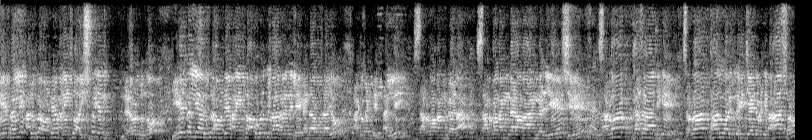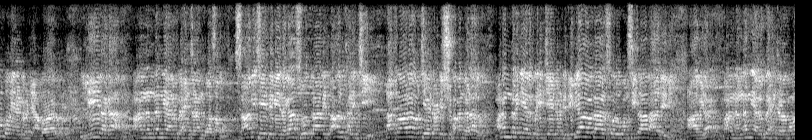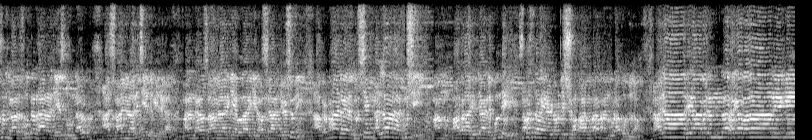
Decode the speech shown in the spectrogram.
ఏ తల్లి అనుగ్రహం ఉంటే మన ఇంట్లో ఐశ్వర్యం నిలబడుతుందో ఏ తల్లి అనుగ్రహం ఉంటే మన ఇంట్లో అపవృత్తి బాధలన్నీ లేకుండా ఉంటాయో అటువంటి తల్లి సర్వమంగళ సర్వమంగళ మాంగళ్యే శివే సర్వార్థ సాధికే సర్వార్థాలు అనుగ్రహించేటువంటి మహాస్వరూపమైనటువంటి అమ్మవారు లీలగా ఆనందాన్ని అనుగ్రహించడం కోసం స్వామి చేతి మీదుగా సూత్రాన్ని తాను ధరించి తద్వారా వచ్చేటువంటి శుభమంగళాలు మనందరికీ అనుగ్రహించేటువంటి దివ్యావతార స్వరూపం సీతామహాదేవి. ఆవిడ మనందరినీ అనుగ్రహించడం కోసం సూత్రధారణ చేస్తూ ఉన్నారు. ఆ స్వామివారి చేతి మీదుగా. మనందరం స్వామివారికి అమ్మవారికి నమస్కారం చేస్తుంది ఆ బ్రహ్మాండమైన దృశ్యం కళ్ళారా చూసి మనం పాపరాహిత్యాన్ని పొంది సమస్తమైనటువంటి శుభ పరంపర మనం కూడా పొందుదాం రాజాభిరామచంద్ర భగవానికి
